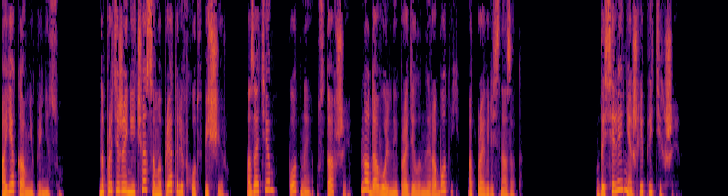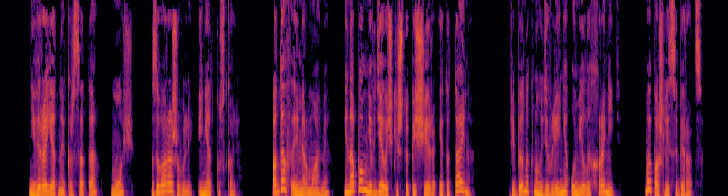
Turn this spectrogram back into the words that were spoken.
а я камни принесу. На протяжении часа мы прятали вход в пещеру, а затем, потные, уставшие, но довольные проделанной работой, отправились назад. До селения шли притихшие. Невероятная красота, мощь завораживали и не отпускали. Отдав Эмер маме и напомнив девочке, что пещера — это тайна, ребенок, на удивление, умел их хранить. Мы пошли собираться.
